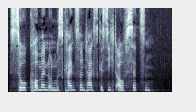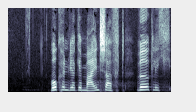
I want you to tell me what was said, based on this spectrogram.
so kommen und muss kein Sonntagsgesicht aufsetzen? Wo können wir Gemeinschaft wirklich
